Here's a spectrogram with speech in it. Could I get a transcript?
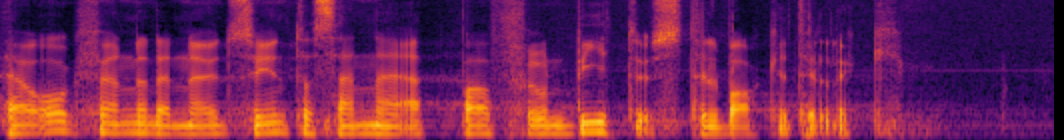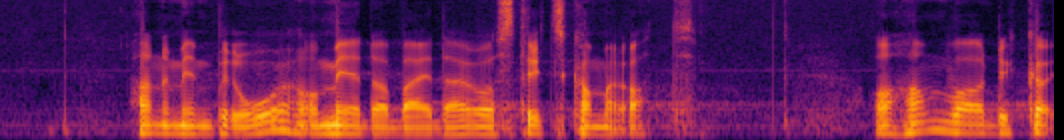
Jeg har òg funnet det nødsynt å sende Epafroditus tilbake til dere. Han er min bror og medarbeider og stridskamerat. Og han var dykka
